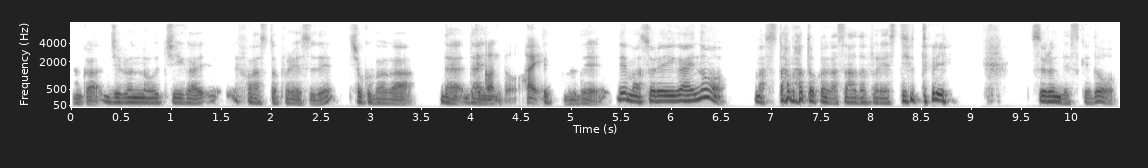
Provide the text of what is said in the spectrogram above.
なんか自分のうちがファーストプレイスで、職場が第セカンド、はい。で、で、まあそれ以外の、まあスタバとかがサードプレイスって言ったり するんですけど、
